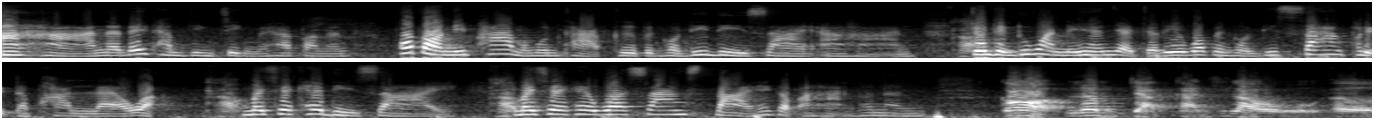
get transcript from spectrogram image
อาหารน่ะได้ทำจริงๆไหมคะตอนนั้น เพราะตอนนี้ภาพของคุณขาบคือเป็นคนที่ดีไซน์อาหารครับจนถึงทุกวันนี้ฉันอยากจะเรียกว่าเป็นคนที่สร้างผลิตภัณฑ์แล้วอะครับไม่ใช่แค่ดีไซน์ครับไม่ใช่แค่ว่าสร้างสไตล์ให้กับอาหารเท่านั้น ก็เริ่มจากการที่เราเอ่อ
